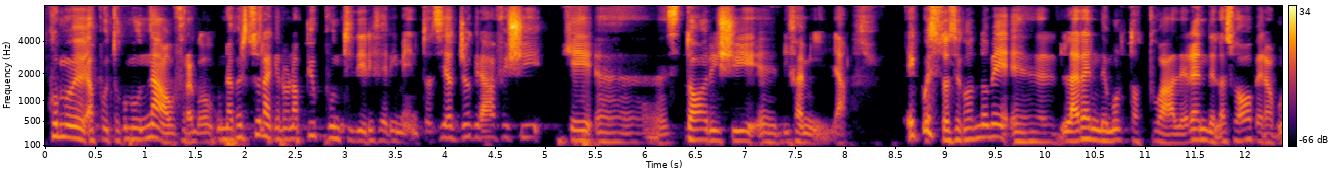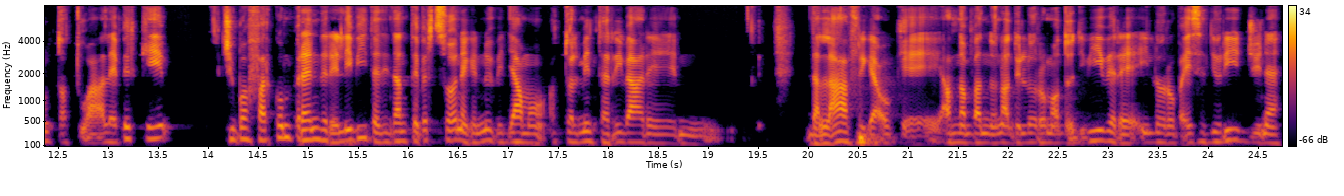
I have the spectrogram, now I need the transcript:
come, appunto, come un naufrago, una persona che non ha più punti di riferimento, sia geografici che eh, storici eh, di famiglia. E questo secondo me eh, la rende molto attuale, rende la sua opera molto attuale perché ci può far comprendere le vite di tante persone che noi vediamo attualmente arrivare mh, dall'Africa o che hanno abbandonato il loro modo di vivere, il loro paese di origine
